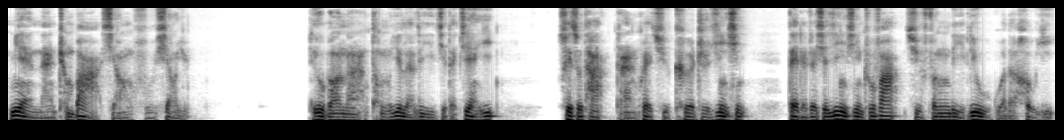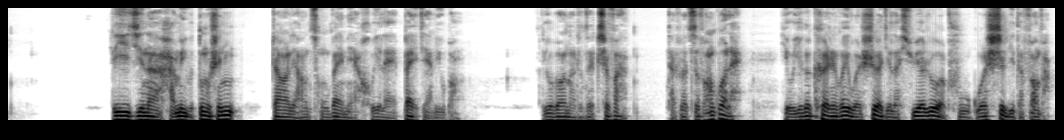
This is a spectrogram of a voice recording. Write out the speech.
面南称霸，降服项羽。刘邦呢，同意了李绩的建议，催促他赶快去刻制印信，带着这些印信出发，去封立六国的后裔。李绩呢，还没有动身，张良从外面回来拜见刘邦。刘邦呢，正在吃饭，他说：“子房过来。”有一个客人为我设计了削弱楚国势力的方法。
